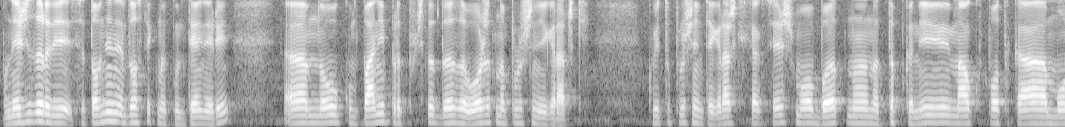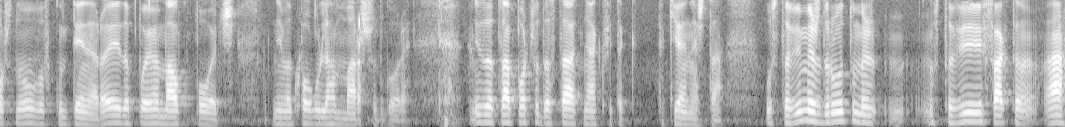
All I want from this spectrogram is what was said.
Понеже заради световния недостиг на контейнери, много компании предпочитат да заложат на плюшени играчки. Които плюшените играчки, както сеш, могат да бъдат на, натъпкани малко по-така мощно в контейнера и да поеме малко повече. Да имат по-голям марш отгоре. И затова почват да стават някакви так, такива неща. Остави, между другото, меж... остави факта. А,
